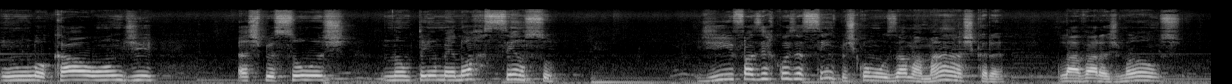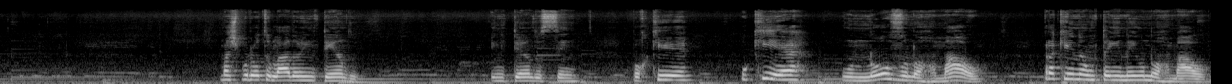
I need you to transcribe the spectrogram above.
em um local onde as pessoas não têm o menor senso de fazer coisas simples como usar uma máscara, lavar as mãos. Mas por outro lado eu entendo. Entendo sim porque o que é o novo normal para quem não tem nenhum normal?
